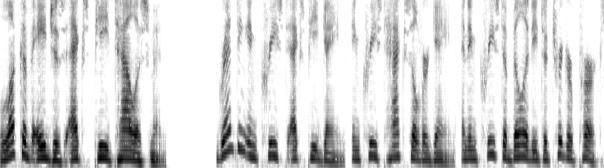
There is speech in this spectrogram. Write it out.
«Luck of Ages XP Talisman» granting increased XP gain, increased Hacksilver gain, and increased ability to trigger perks.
